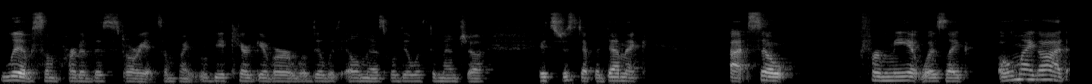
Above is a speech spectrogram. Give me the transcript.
live some part of this story at some point. We'll be a caregiver, we'll deal with illness, we'll deal with dementia. It's just epidemic. Uh, so for me, it was like, oh my God,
